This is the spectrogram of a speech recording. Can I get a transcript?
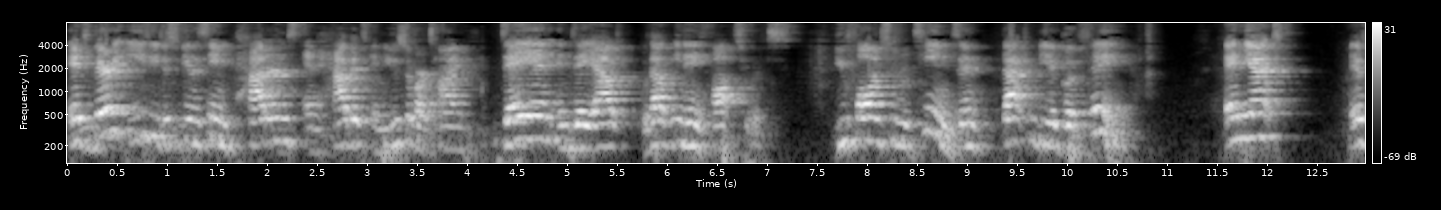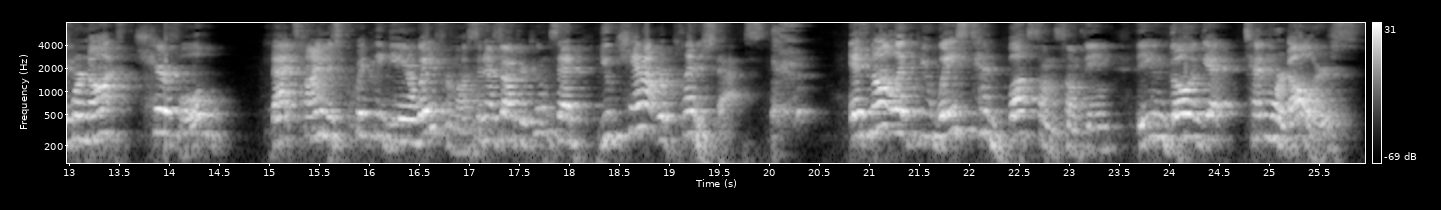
It's very easy just to be in the same patterns and habits and use of our time day in and day out without giving any thought to it. You fall into routines and that can be a good thing. And yet, if we're not careful, that time is quickly getting away from us. And as Dr. Koontz said, you cannot replenish that. It's not like if you waste 10 bucks on something that you can go and get 10 more dollars.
